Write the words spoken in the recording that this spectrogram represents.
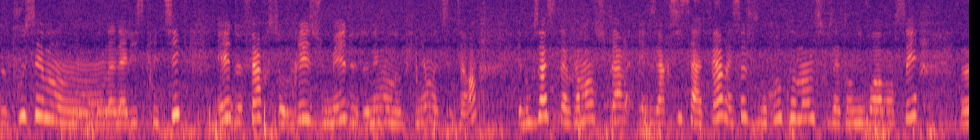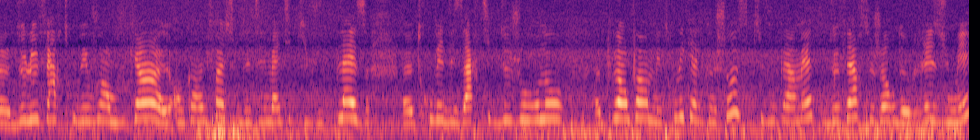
de pousser mon, analyse critique et de faire ce résumé, de donner mon opinion, etc. Et donc ça, c'était vraiment un super exercice à faire et ça, je vous recommande si vous êtes en niveau avancé euh, de le faire. Trouvez-vous un bouquin, euh, encore une fois, sur des thématiques qui vous plaisent, euh, trouvez des articles de journaux, peu importe, mais trouvez quelque chose qui vous permette de faire ce genre de résumé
